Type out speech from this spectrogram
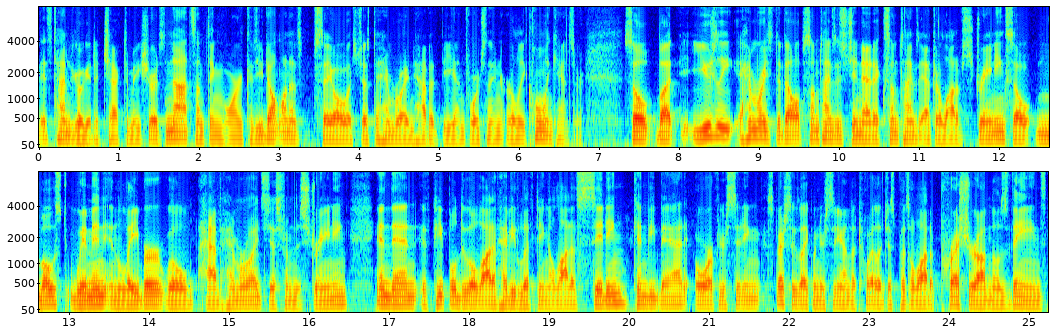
it's time to go get it checked to make sure it's not something more because you don't want to say, oh, it's just a hemorrhoid and have it be, unfortunately, an early colon cancer. So, but usually hemorrhoids develop, sometimes it's genetic, sometimes after a lot of straining. So most women in labor will have hemorrhoids just from the straining. And then if people do a lot of heavy lifting, a lot of sitting can be bad. Or if you're sitting, especially like when you're sitting on the toilet, just puts a lot of pressure on those veins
